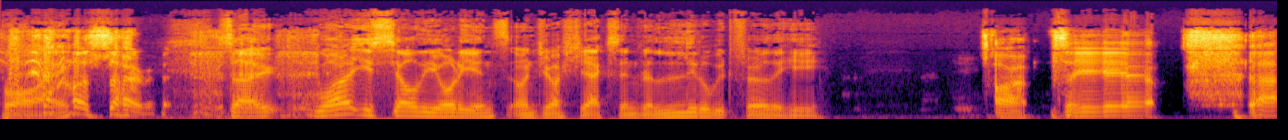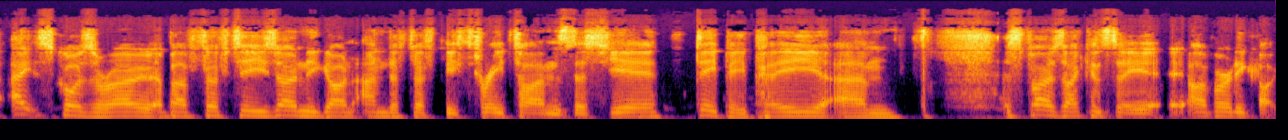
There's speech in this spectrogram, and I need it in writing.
buy. Oh, sorry. so why don't you sell the audience on Josh Jackson a little bit further here? All right. So, yeah, uh, eight scores a row above 50. He's only gone under 53 times this year. DPP, um, as far as I can see, I've already got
